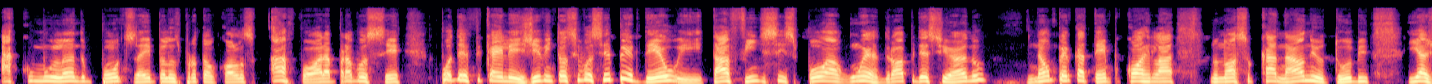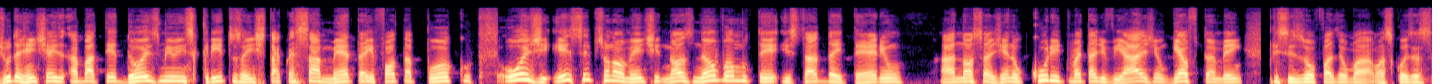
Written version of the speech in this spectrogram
acumulando pontos aí pelos protocolos afora para você poder ficar elegível. Então, se você perdeu e está afim de se expor a algum airdrop deste ano, não perca tempo, corre lá no nosso canal no YouTube e ajuda a gente a, bater 2 mil inscritos. A gente está com essa meta aí, falta pouco. Hoje, excepcionalmente, nós não vamos ter estado da Ethereum. A nossa agenda, o Curi vai estar de viagem, o Guelph também precisou fazer uma, umas coisas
